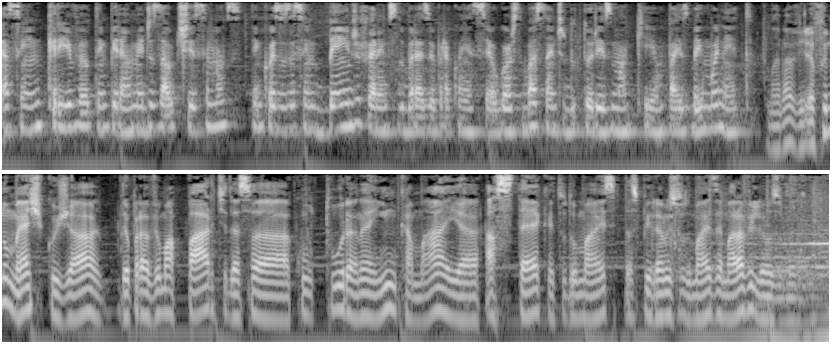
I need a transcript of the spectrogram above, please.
assim incrível, tem pirâmides altíssimas, tem coisas assim bem diferentes do Brasil para conhecer. Eu gosto bastante do turismo aqui, é um país bem bonito. Maravilha. Eu fui no México já, deu para ver uma parte dessa cultura, né, inca, maia, asteca e tudo mais, das pirâmides e tudo mais, é maravilhoso mesmo.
